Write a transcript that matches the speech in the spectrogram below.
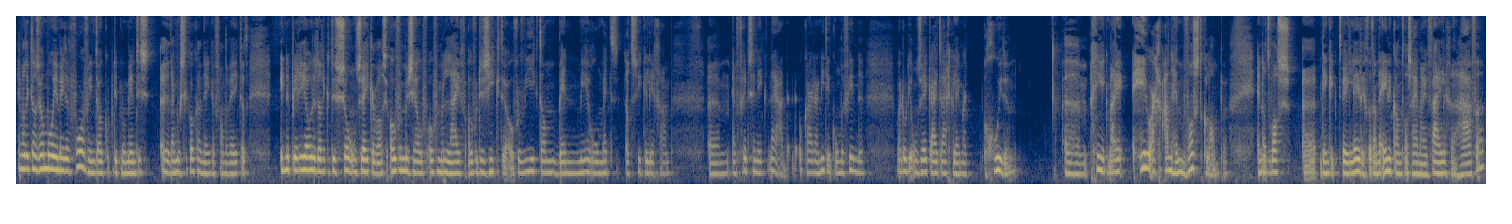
En wat ik dan zo'n mooie metafoor vind ook op dit moment is, uh, daar moest ik ook aan denken van de week, dat in de periode dat ik dus zo onzeker was over mezelf, over mijn lijf, over de ziekte, over wie ik dan ben, Merel met dat zieke lichaam. Um, en Frits en ik, nou ja, elkaar daar niet in konden vinden. Waardoor die onzekerheid eigenlijk alleen maar groeide. Um, ging ik mij heel erg aan hem vastklampen. En dat was, uh, denk ik, tweeledig. Dat aan de ene kant was hij mijn veilige haven.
